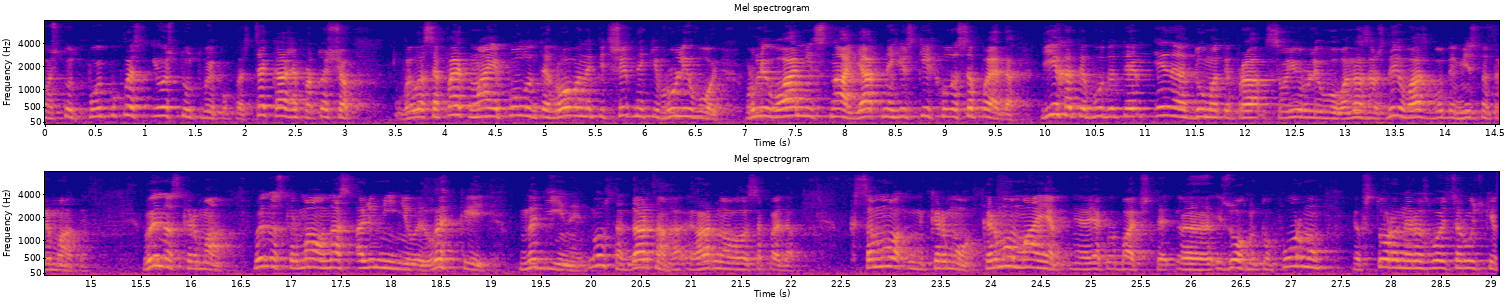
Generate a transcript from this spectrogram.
ось тут випуклость і ось тут випуклость. Це каже про те, що велосипед має полуінтегровані підшипники в рульовій. Рульова міцна, як на гірських велосипедах. Їхати будете і не думати про свою рульову. Вона завжди вас буде міцно тримати. Винос керма. Винос керма у нас алюмінієвий, легкий, надійний, ну, стандартно га- гарного велосипеда. Само кермо. Кермо має, е, як ви бачите, е, ізогнуту форму, в сторони розводяться ручки,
